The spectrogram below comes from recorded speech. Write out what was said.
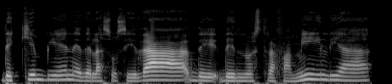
de quién viene, de la sociedad, de, de, nuestra familia,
